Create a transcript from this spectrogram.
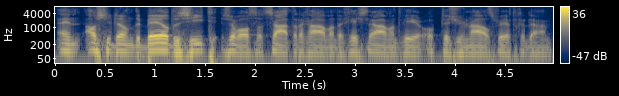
En als je dan de beelden ziet, zoals dat zaterdagavond en gisteravond weer op de journaals werd gedaan.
